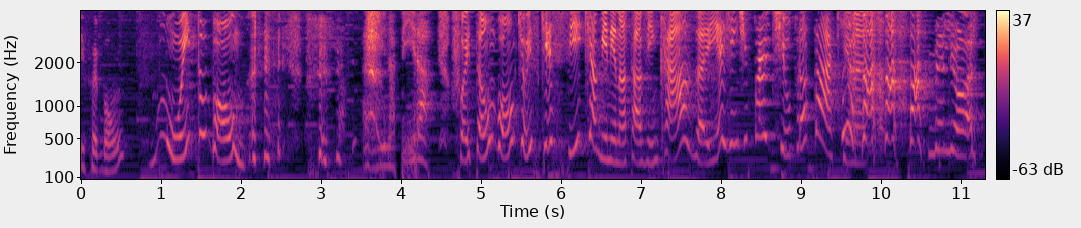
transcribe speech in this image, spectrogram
E foi bom? Muito bom! A menina pira. Foi tão bom que eu esqueci que a menina tava em casa e a gente partiu pro ataque, né? Melhor.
